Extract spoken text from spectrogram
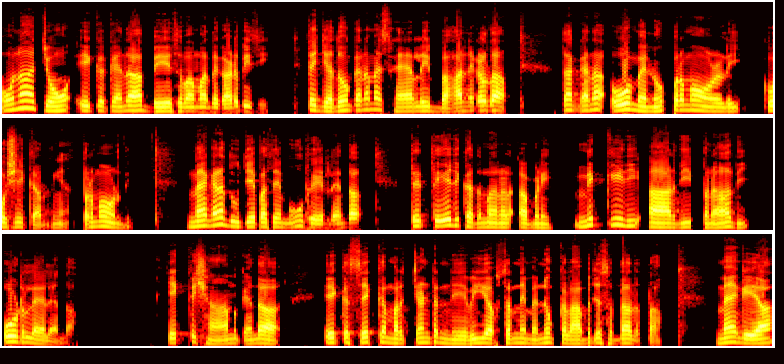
ਉਹਨਾਂ 'ਚੋਂ ਇੱਕ ਕਹਿੰਦਾ ਬੇਸਵਾਮਦਗੜ ਵੀ ਸੀ ਤੇ ਜਦੋਂ ਕਹਿੰਦਾ ਮੈਂ ਸੈਰ ਲਈ ਬਾਹਰ ਨਿਕਲਦਾ, ਤਾਂ ਕਹਿੰਦਾ ਉਹ ਮੈਨੂੰ ਭਰਮਾਉਣ ਲਈ ਕੋਸ਼ਿਸ਼ ਕਰਦੀਆਂ, ਭਰਮਾਉਣ ਦੀ। ਮੈਂ ਕਹਿੰਦਾ ਦੂਜੇ ਪਾਸੇ ਮੂੰਹ ਫੇਰ ਲੈਂਦਾ ਤੇ ਤੇਜ਼ ਕਦਮਾਂ ਨਾਲ ਆਪਣੀ ਨਿੱਕੀ ਜੀ ਆਰਜੀ ਪਨਾਹ ਦੀ ਓਟ ਲੈ ਲੈਂਦਾ। ਇੱਕ ਸ਼ਾਮ ਕਹਿੰਦਾ, ਇੱਕ ਸਿੱਖ ਮਰਚੈਂਟ ਨੇਵੀ ਅਫਸਰ ਨੇ ਮੈਨੂੰ ਕਲੱਬ 'ਚ ਸੱਦਾ ਦਿੱਤਾ। ਮੈਂ ਗਿਆ,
